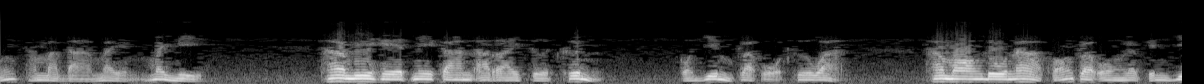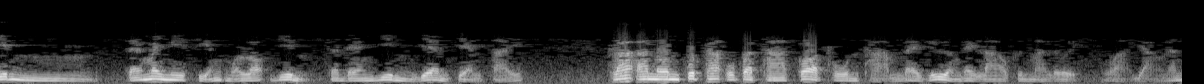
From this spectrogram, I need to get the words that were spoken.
งฆ์ธรรมดาไม่ไม่มี ถ้ามีเหตุมีการอะไรเกิดขึ้น ก็ยิ้มพระโอษฐ์คือว่า ถ้ามองดูหน้าของพระองค์แล้วเป็นยิ้ม แต่ไม่มีเสียงหัวเราะยิ้ม แสดงยิ้มแย้มแจ่มใส พระอานนท์พุทธอุปถาก็ทูลถามได้เรื่องได้ราวขึ้นมาเลย ว่าอย่างนั้น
